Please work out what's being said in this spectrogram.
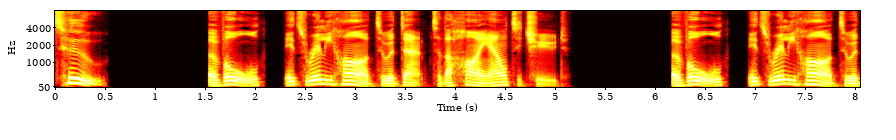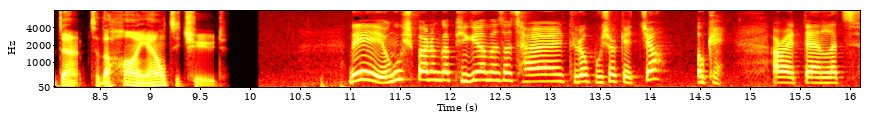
2. Of all, it's really hard to adapt to the high altitude. Of all, it's really hard to adapt to the high altitude. 네, 영국식 발음과 비교하면서 잘 들어보셨겠죠? Okay. Alright, then let's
